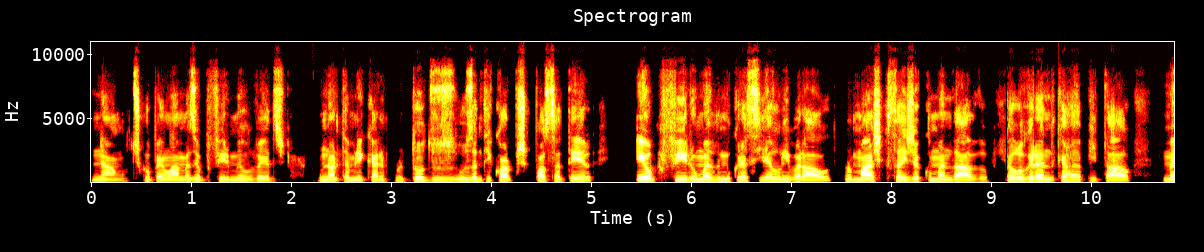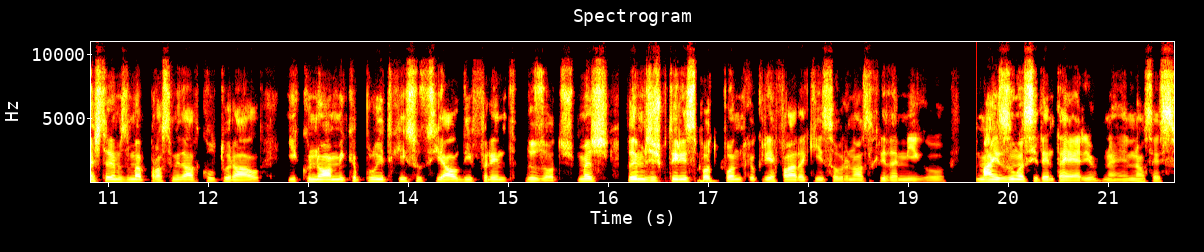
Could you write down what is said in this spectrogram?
Não, desculpem lá, mas eu prefiro mil vezes o norte-americano, por todos os, os anticorpos que possa ter. Eu prefiro uma democracia liberal, por mais que seja comandado pelo grande capital, mas teremos uma proximidade cultural, económica, política e social diferente dos outros. Mas podemos discutir isso para outro ponto, que eu queria falar aqui sobre o nosso querido amigo, mais um acidente aéreo, né? não sei se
